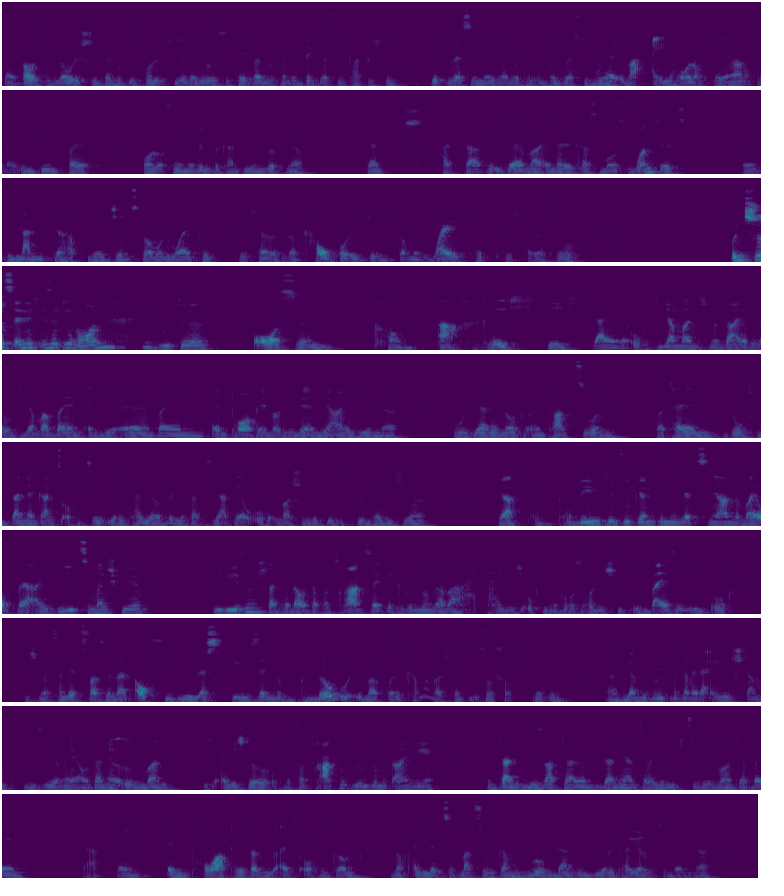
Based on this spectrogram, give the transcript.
weil Bound for Glory steht dann wirklich vor der Tür, der größte Pay-Per-View von Impact Wrestling, praktisch das das WrestleMania nur von Impact Wrestling, wo ja immer ein Hall of Famer oder in dem Fall Hall of Famerin bekannt geben wird, ne? Das hat, da hatte ich ja immer America's Most Wanted äh, genannt gehabt, ne? James Storm und Wildcat Chris Harris oder Cowboy James Storm und Wildcat Chris Harris, so. Und schlussendlich ist es geworden, die gute Awesome Kong. Ach, richtig geil. Auch die haben wir nicht nur da gesehen, auch die haben wir beim, NW, äh, beim Empower Pay-Per-View der NWA gesehen, ne? wo sie ja dann noch ein paar Aktionen verteilen durften, dann ja ganz offiziell ihre Karriere beendet hat. Sie hat ja auch immer schon mit gesundheitlichen ja, Pro Problemchen zu kämpfen in den letzten Jahren. War ja auch bei AIW zum Beispiel gewesen, stand ja da unter Vertrag seit der Gründung, aber hat da eigentlich okay eine große Rolle gespielt, eben weil sie eben auch nicht nur verletzt war, sondern auch für die Wrestling-Sendung Glow immer vor der Kamera stand. Die ist auch Schauspielerin. Aber die haben sie, glaube ich, mittlerweile eingestampft, die Serie, ja, und dann ja irgendwann sich eigentlich auf eine Vertragsauflösung mit AEW. Und dann, wie gesagt, ja, dann wieder eine ganze Weile nicht zu sehen war und ja beim, ja, beim Empower Pay-Per-View als Awesome Kong noch ein letztes Mal zurückkam, nur um dann eben ihre Karriere zu beenden, ne?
